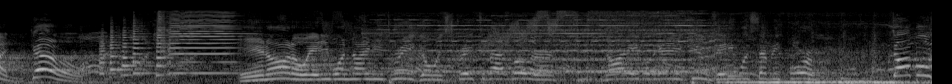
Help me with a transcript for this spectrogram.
one, go. In auto, 8193 going straight to that loader. Not able to get any cues. 8174. Double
